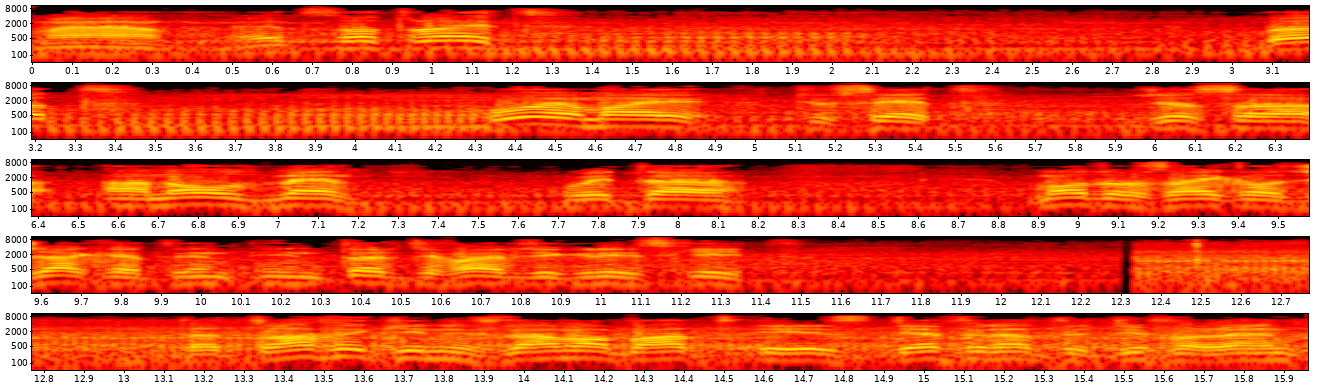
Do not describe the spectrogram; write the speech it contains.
Man, it's not right. But who am I to say it? Just uh, an old man with a motorcycle jacket in, in 35 degrees heat. The traffic in Islamabad is definitely different.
